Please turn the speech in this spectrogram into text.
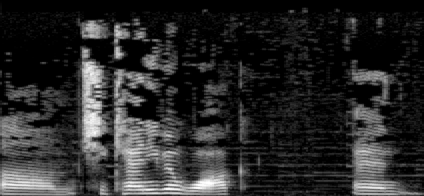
Um, she can't even walk and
